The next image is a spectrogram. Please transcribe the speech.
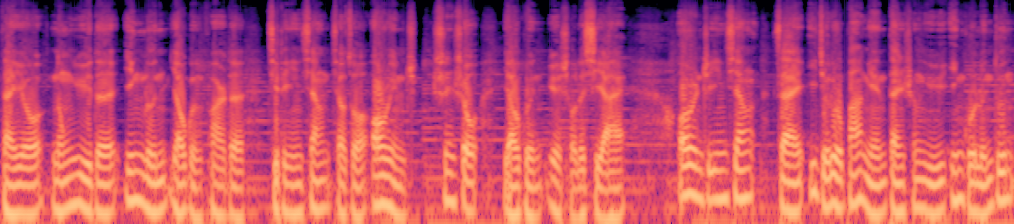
带有浓郁的英伦摇滚范儿的吉他音箱，叫做 Orange，深受摇滚乐手的喜爱。Orange 音箱在一九六八年诞生于英国伦敦，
